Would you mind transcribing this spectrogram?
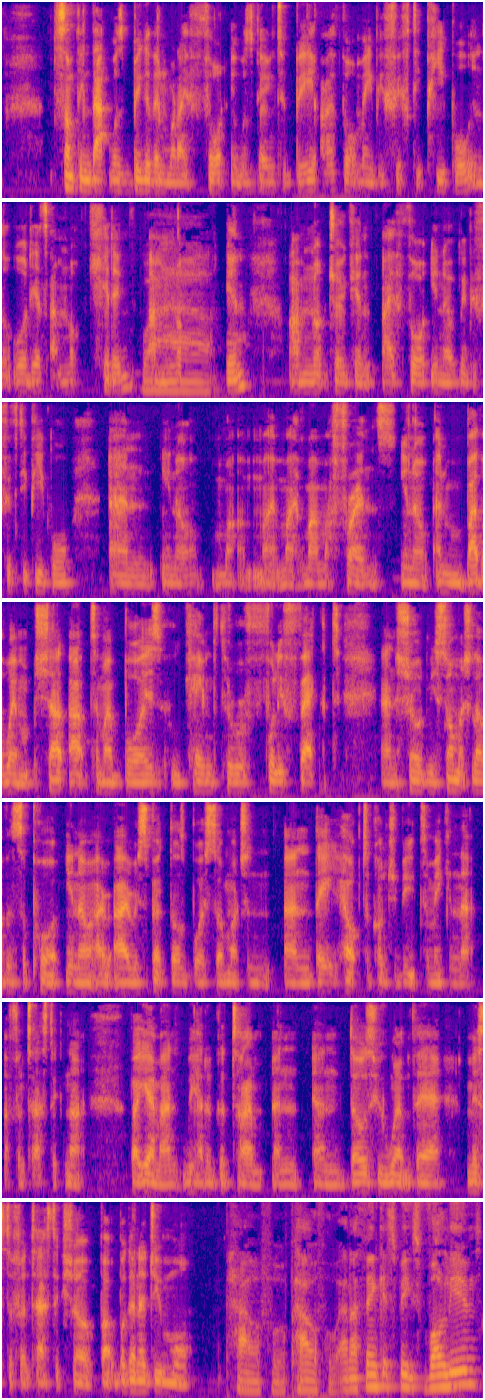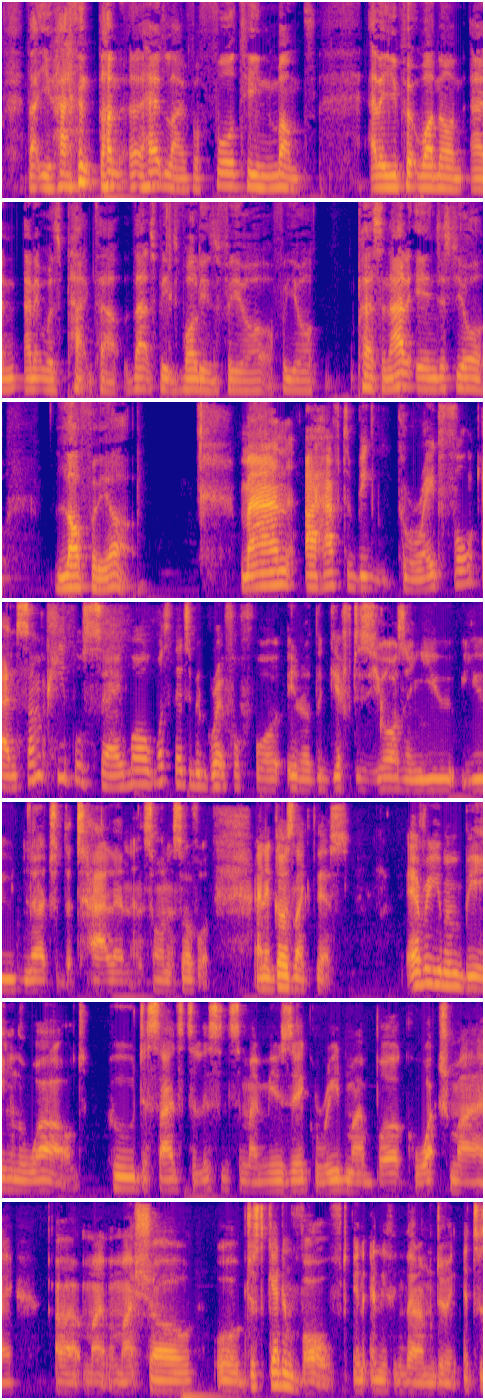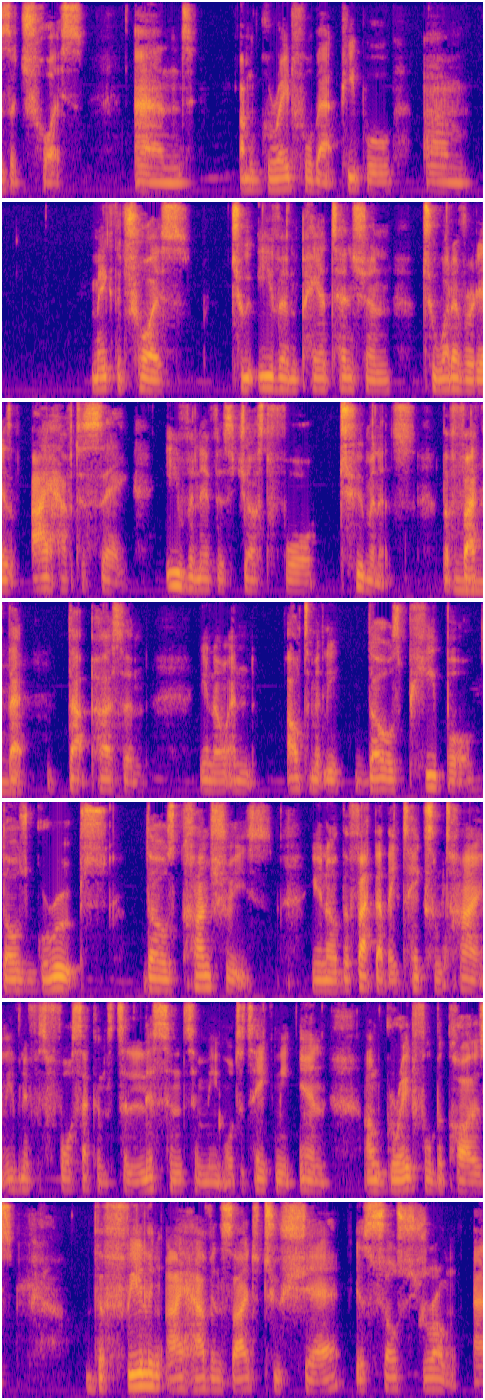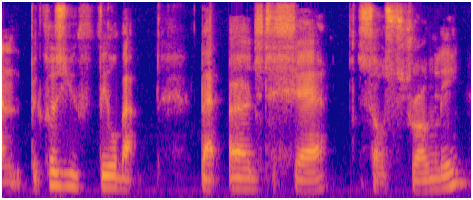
something that was bigger than what I thought it was going to be. I thought maybe 50 people in the audience. I'm not kidding. I'm not Wow. I'm not joking. I thought, you know, maybe 50 people and, you know, my, my, my, my, my friends, you know, and by the way, shout out to my boys who came through full effect and showed me so much love and support. You know, I, I respect those boys so much and, and they helped to contribute to making that a fantastic night. But yeah, man, we had a good time and, and those who went there missed a fantastic show, but we're going to do more. Powerful, powerful. And I think it speaks volumes that you hadn't done a headline for 14 months and then you put one on and, and it was packed out. That speaks volumes for your for your personality and just your love for the art. Man, I have to be grateful. And some people say, well, what's there to be grateful for? You know, the gift is yours and you you nurtured the talent and so on and so forth. And it goes like this. Every human being in the world who decides to listen to my music, read my book, watch my uh, my my show, or just get involved in anything that I'm doing, it is a choice. And I'm grateful that people um, make the choice to even pay attention to whatever it is I have to say, even if it's just for two minutes. The mm. fact that that person, you know, and ultimately those people, those groups, those countries, you know, the fact that they take some time, even if it's four seconds, to listen to me or to take me in, I'm grateful because the feeling I have inside to share is so strong. And because you feel that that urge to share so strongly,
